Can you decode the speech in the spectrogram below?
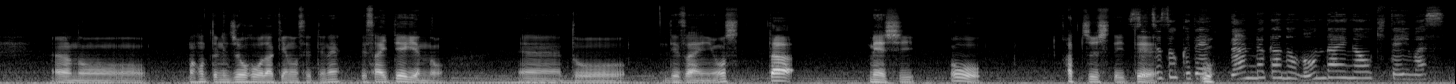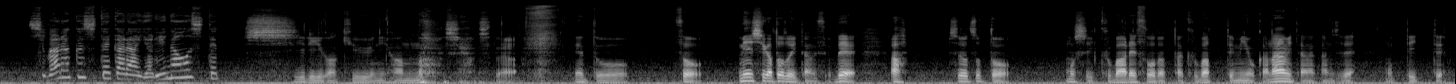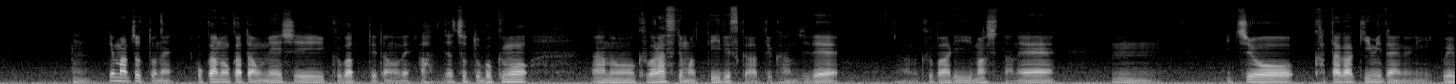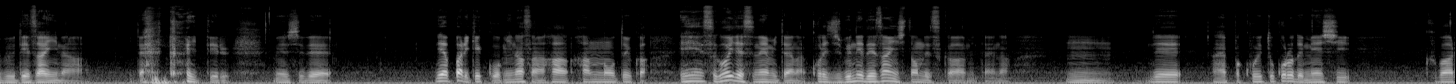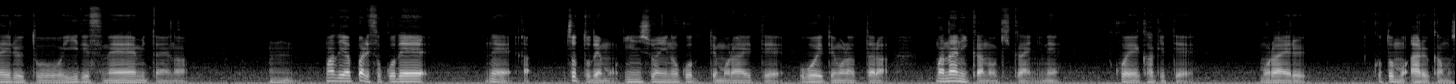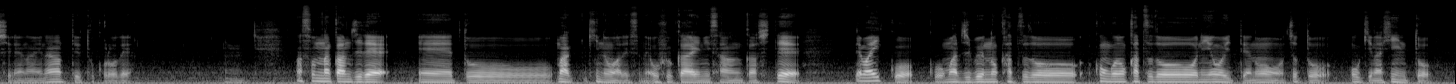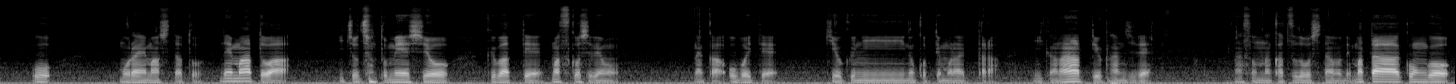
あのー、まあ、本当に情報だけ載せてねで最低限の、えーと、デザインをした名刺を発注していて接続で何らかの問題が起きています。しばらくしてからやり直してシリが急に反応しました。えっとそう。名刺が届いたんですよ。であそれをちょっともし配れそうだったら配ってみようかなみたいな感じで持って行って、うん、でまあちょっとね他の方も名刺配ってたのであじゃあちょっと僕もあの配らせてもらっていいですか？っていう感じであの配りましたね。うん、一応肩書きみたいのにウェブデザイナーみたいな書いてる 名刺ででやっぱり結構皆さん反応というか「えー、すごいですね」みたいな「これ自分でデザインしたんですか?」みたいな、うん、でやっぱこういうところで名刺配れるといいですねみたいな、うん、まあでやっぱりそこでねちょっとでも印象に残ってもらえて覚えてもらったら、まあ、何かの機会にね声かけてもらえることもあるかもしれないなっていうところで、うん。まあ、そんな感じでえっ、ー、とまあ昨日はですねオフ会に参加してでまあ一個こう、まあ、自分の活動今後の活動においてのちょっと大きなヒントをもらいましたと。でまああとは一応ちょっと名刺を配って、まあ、少しでもなんか覚えて記憶に残ってもらえたらいいかなっていう感じで、まあ、そんな活動したのでまた今後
